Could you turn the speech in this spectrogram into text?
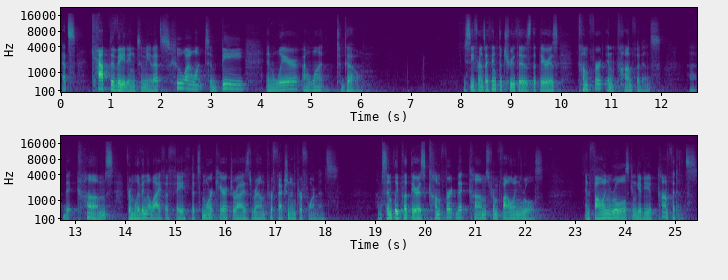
That's captivating to me. That's who I want to be and where I want to go. You see, friends, I think the truth is that there is comfort and confidence uh, that comes from living a life of faith that's more characterized around perfection and performance. Um, simply put, there is comfort that comes from following rules, and following rules can give you confidence.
